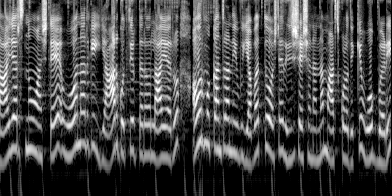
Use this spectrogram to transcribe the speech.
ಲಾಯರ್ಸ್ನೂ ಅಷ್ಟೇ ಓನರ್ಗೆ ಯಾರು ಗೊತ್ತಿರ್ತಾರೋ ಲಾಯರು ಅವ್ರ ಮುಖಾಂತರ ನೀವು ಯಾವತ್ತೂ ಅಷ್ಟೇ ರಿಜಿಸ್ಟ್ರೇಷನನ್ನು ಮಾಡಿಸ್ಕೊಳ್ಳೋದಕ್ಕೆ ಹೋಗಬೇಡಿ.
